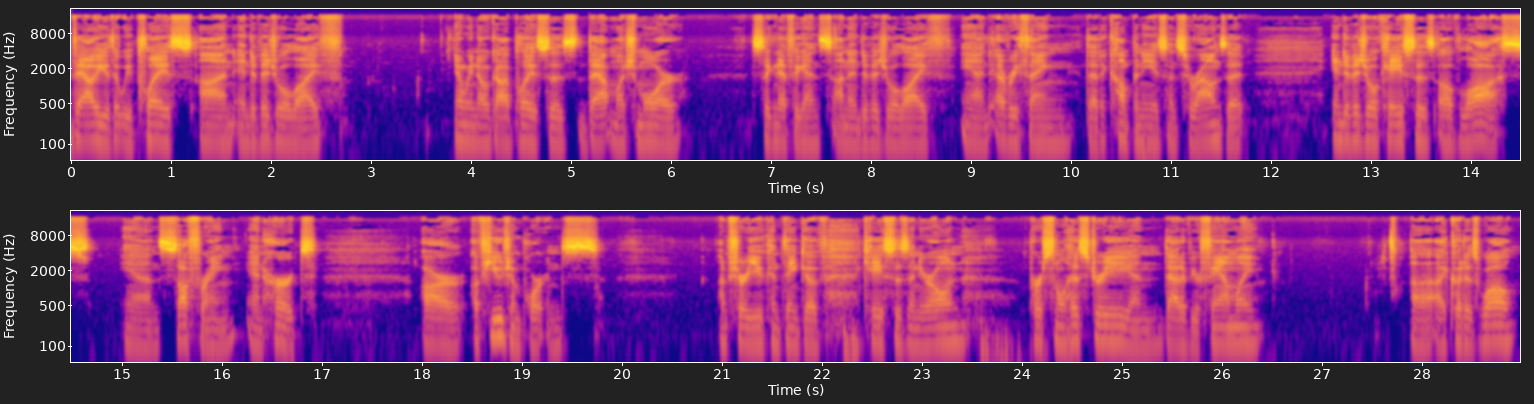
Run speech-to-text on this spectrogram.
value that we place on individual life, and we know God places that much more significance on individual life and everything that accompanies and surrounds it. Individual cases of loss and suffering and hurt are of huge importance. I'm sure you can think of cases in your own personal history and that of your family. Uh, I could as well.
